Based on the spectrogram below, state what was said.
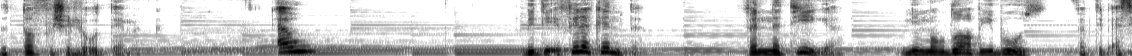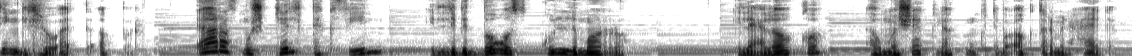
بتطفش اللي قدامك. أو بتقفلك أنت. فالنتيجة إن الموضوع بيبوظ فبتبقى سنجل لوقت أكبر. اعرف مشكلتك فين اللي بتبوظ كل مرة؟ العلاقة أو مشاكلك ممكن تبقى أكتر من حاجة.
